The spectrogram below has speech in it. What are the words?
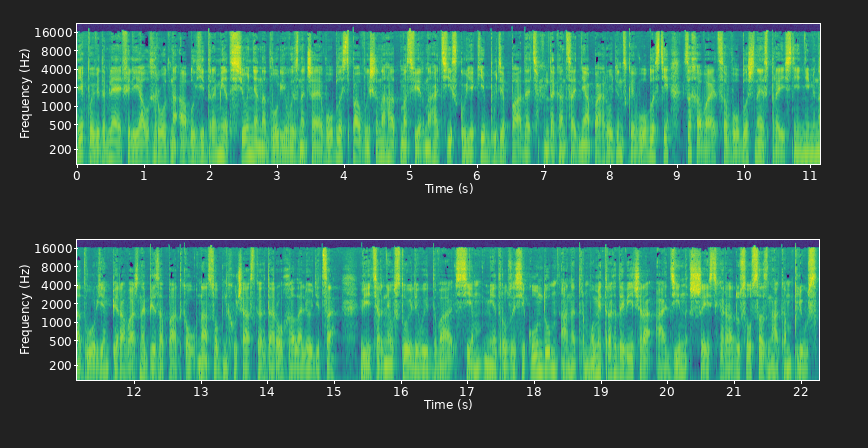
Як паведамляе філіял гродна аблгідрамет сёння надвор'е вызначае вобласць павышанага атмасфернага ціску, які будзе падаць. Да канца дня па гродзенскай вобласці захаваецца воблачнае з праясненнямі надвор'ем пераважна без ападкаў на асобных участках дарог галалёдзіца. Вецер няўстойлівы 2-7 метраў за секунду, а на тэрмометрах да вечара 1-6 градусаў са знакам плюс.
